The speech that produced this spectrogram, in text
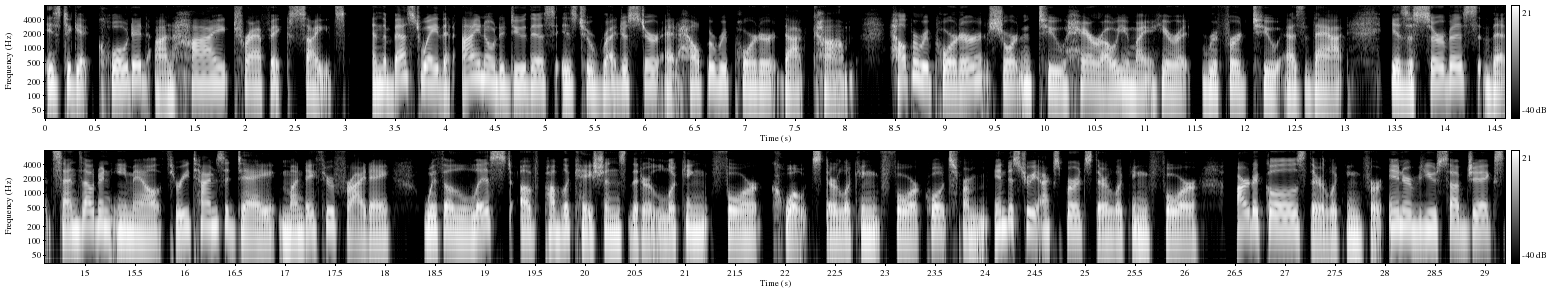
is to get quoted on high traffic sites. And the best way that I know to do this is to register at helpareporter.com. Help a Reporter, shortened to HARO, you might hear it referred to as that, is a service that sends out an email three times a day, Monday through Friday, with a list of publications that are looking for quotes. They're looking for quotes from industry experts, they're looking for articles, they're looking for interview subjects.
